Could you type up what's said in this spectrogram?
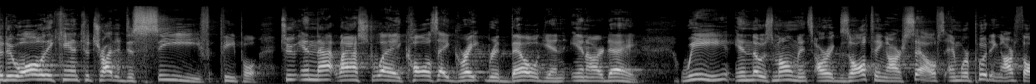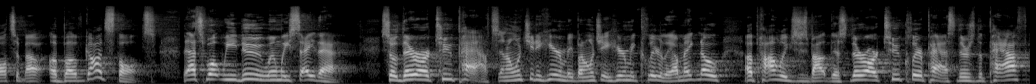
to do all he can to try to deceive people, to, in that last way, cause a great rebellion in our day. We, in those moments, are exalting ourselves and we're putting our thoughts about, above God's thoughts. That's what we do when we say that. So there are two paths, and I want you to hear me, but I want you to hear me clearly. I make no apologies about this. There are two clear paths. There's the path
